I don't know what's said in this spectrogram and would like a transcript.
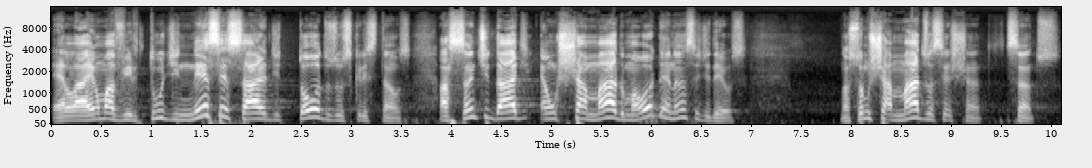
ela é uma virtude necessária de todos os cristãos. A santidade é um chamado, uma ordenança de Deus. Nós somos chamados a ser santos.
